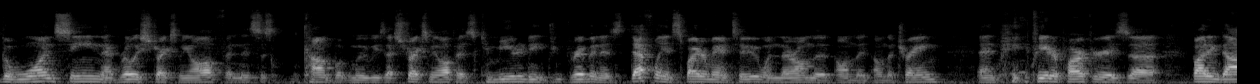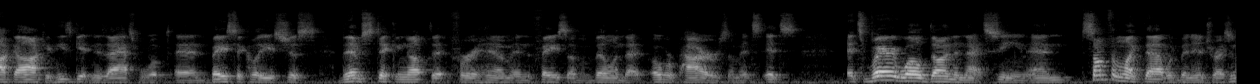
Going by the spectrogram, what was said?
the one scene that really strikes me off, and this is comic book movies that strikes me off as community driven is definitely in Spider-Man 2 when they're on the on the on the train and Peter Parker is uh, fighting Doc Ock and he's getting his ass whooped and basically it's just them sticking up that for him in the face of a villain that overpowers him. It's it's it's very well done in that scene, and something like that would have been interesting.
